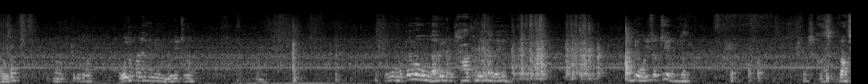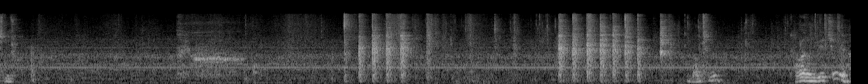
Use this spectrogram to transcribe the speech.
여기다? 어, 저기다가 어디서 빠졌는지 모르겠지만 어. 이거 뭐 빼먹으면 나중에 다 들어가야 돼 이게 어디 있었지? 것 같아 망치면 좋아 아이고 망치는 작아진 게 친구야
